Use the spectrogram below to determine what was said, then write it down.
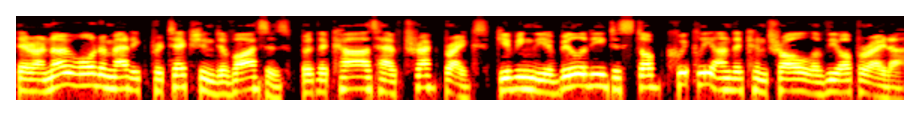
There are no automatic protection devices, but the cars have track brakes, giving the ability to stop quickly under control of the operator.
